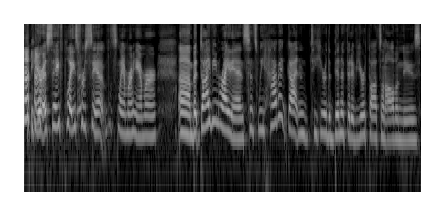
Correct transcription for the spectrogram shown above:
here, a safe place for Sam, Slammer Hammer. Um, but diving right in, since we haven't gotten to hear the benefit of your thoughts on all the news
